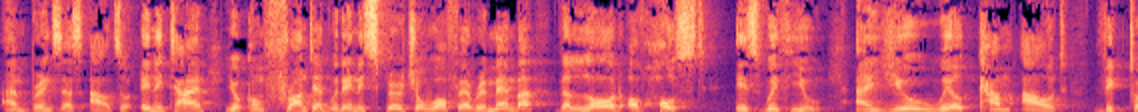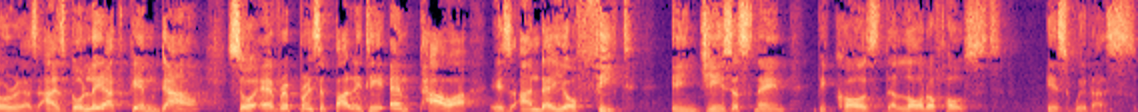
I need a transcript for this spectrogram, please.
and brings us out. So anytime you're confronted with any spiritual warfare, remember the Lord of hosts is with you, and you will come out victorious. As Goliath came down, so every principality and power is under your feet in Jesus' name, because the Lord of hosts is with us.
